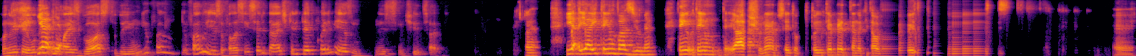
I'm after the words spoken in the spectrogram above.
Quando me perguntam o que eu mais gosto do Jung, eu falo, eu falo isso, eu falo a sinceridade que ele teve com ele mesmo, nesse sentido, sabe? É. E, e, aí tem um vazio, né? Tem, tem um, tem, acho, né? Não sei, estou interpretando aqui, talvez. É,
